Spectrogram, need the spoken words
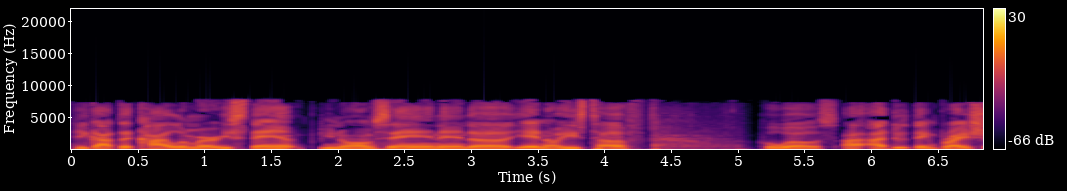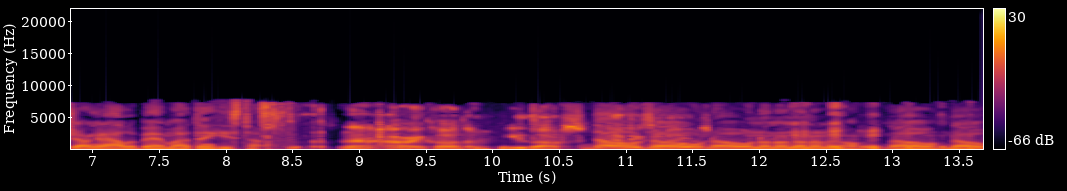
He got the Kyler Murray stamp. You know what I'm saying? And uh, yeah, no, he's tough. Who else? I, I do think Bryce Young at Alabama. I think he's tough. Nah, I already called him. You lost. No, no, no, no, no, no, no, no, no, no.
